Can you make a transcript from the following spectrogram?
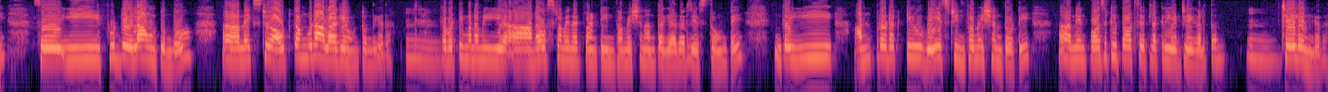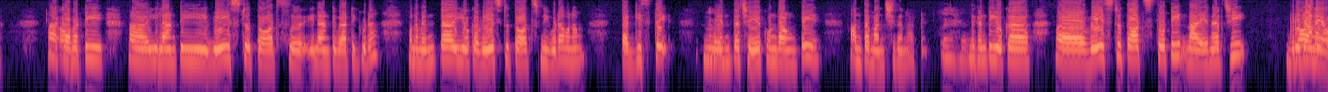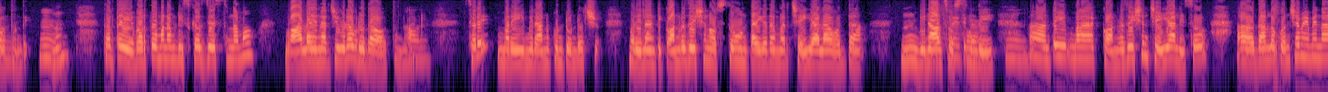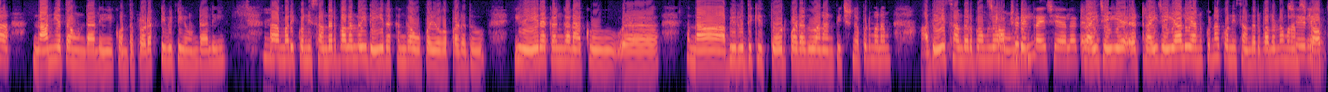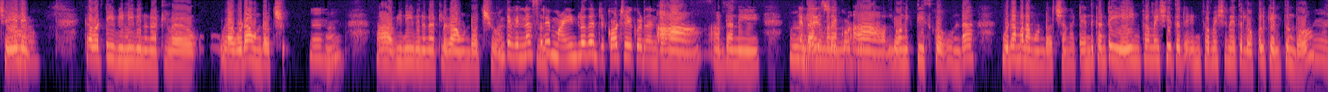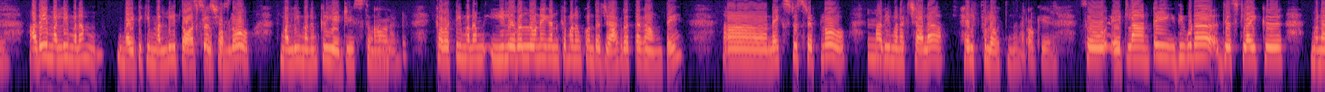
సో ఈ ఫుడ్ ఎలా ఉంటుందో నెక్స్ట్ అవుట్కమ్ కూడా అలాగే ఉంటుంది కదా. కాబట్టి మనం ఈ అనవసరమైనటువంటి ఇన్ఫర్మేషన్ అంతా గ్యాదర్ చేస్తూ ఉంటే ఇంకా ఈ అన్ప్రొడక్టివ్ వేస్ట్ ఇన్ఫర్మేషన్ తోటి నేను పాజిటివ్ థాట్స్ ఎట్లా క్రియేట్ చేయగలుగుతాను? చేయలేను కదా. కాబట్టి ఇలాంటి వేస్ట్ థాట్స్ ఇలాంటి వాటికి కూడా మనం ఎంత ఈ యొక్క వేస్ట్ థాట్స్ని కూడా మనం తగ్గిస్తే ఎంత చేయకుండా ఉంటే అంత మంచిది అన్నట్టు ఎందుకంటే ఈ యొక్క వేస్ట్ థాట్స్ తోటి నా ఎనర్జీ వృధానే అవుతుంది. తర్వాత ఎవరితో మనం డిస్కస్ చేస్తున్నామో వాళ్ళ ఎనర్జీ కూడా వృధా అవుతుంది. సరే మరి మీరు అనుకుంటుండొచ్చు మరి ఇలాంటి కాన్వర్జేషన్ వస్తూ ఉంటాయి కదా మరి చెయ్యాలా వద్దా? వినాల్సి. వస్తుంది. అంటే మన కాన్వర్జేషన్ చెయ్యాలి సో దానిలో కొంచెం ఏమైనా నాణ్యత ఉండాలి కొంత ప్రొడక్టివిటీ ఉండాలి. మరి కొన్ని సందర్భాలలో ఇది ఏ రకంగా ఉపయోగపడదు? ఇది ఏ రకంగా నాకు నా అభివృద్ధికి తోడ్పడదు అని అనిపించినప్పుడు మనం అదే సందర్భంలో ట్రై చేయాలా ట్రై చేయ ట్రై చేయాలి అనుకున్న కొన్ని సందర్భాలలో మనం చేయలేం. స్టాప్ చేయలేం. అవును. కాబట్టి విని వినట్లుగా కూడా ఉండొచ్చు. విని వినట్లుగా ఉండొచ్చు. అంటే విన్నా సరే మైండ్లో దాన్ని రికార్డ్ చేయకూడదు దాన్ని మనం లోనికి తీసుకోకుండా కూడా మనం ఉండొచ్చు అన్నట్టు. ఎందుకంటే ఏ ఇన్ఫర్మేషన్ అయితే ఇన్ఫర్మేషన్ అయితే లోపలికి వెళ్తుందో. అదే మళ్ళీ మనం బయటికి మళ్ళీ థాట్స్ రూపంలో మళ్ళీ మనం క్రియేట్ చేస్తున్నాం అవును. అన్నట్టు. కాబట్టి మనం ఈ లెవెల్లోనే కనుక మనం కొంత జాగ్రత్తగా ఉంటే నెక్స్ట్ స్టెప్లో అది మనకు చాలా హెల్ప్ఫుల్ అవుతుంది అన్నట్టు ఓకే. సో ఎట్లా అంటే ఇది కూడా జస్ట్ లైక్ మన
